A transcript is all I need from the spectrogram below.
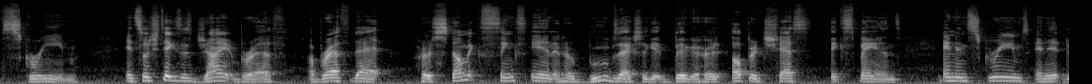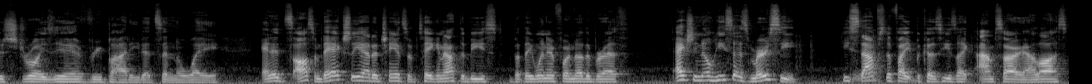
scream. And so she takes this giant breath, a breath that her stomach sinks in and her boobs actually get bigger. Her upper chest expands and then screams and it destroys everybody that's in the way. And it's awesome. They actually had a chance of taking out the beast, but they went in for another breath. Actually, no, he says mercy. He stops the fight because he's like, I'm sorry, I lost.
